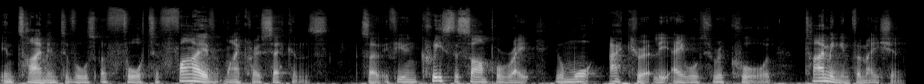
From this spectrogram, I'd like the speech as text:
in time intervals of 4 to 5 microseconds. So if you increase the sample rate, you're more accurately able to record timing information.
